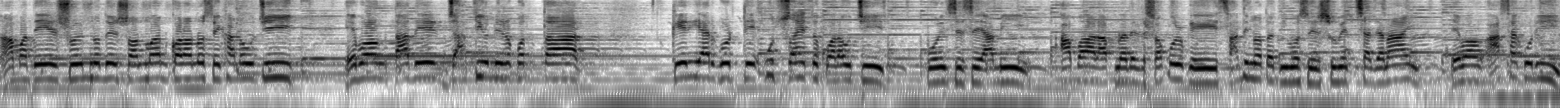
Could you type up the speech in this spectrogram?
আমাদের সৈন্যদের সম্মান করানো শেখানো উচিত এবং তাদের জাতীয় নিরাপত্তার কেরিয়ার গড়তে উৎসাহিত করা উচিত। পরিশেষে আমি আবার আপনাদের সকলকে স্বাধীনতা দিবসের শুভেচ্ছা জানাই এবং আশা করি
